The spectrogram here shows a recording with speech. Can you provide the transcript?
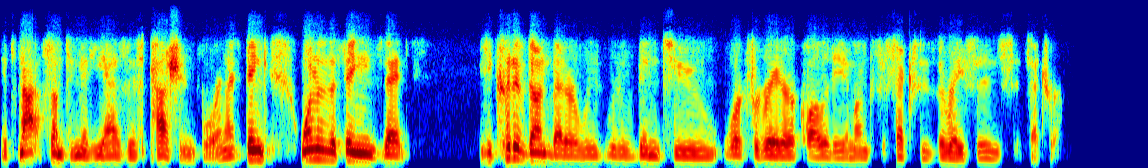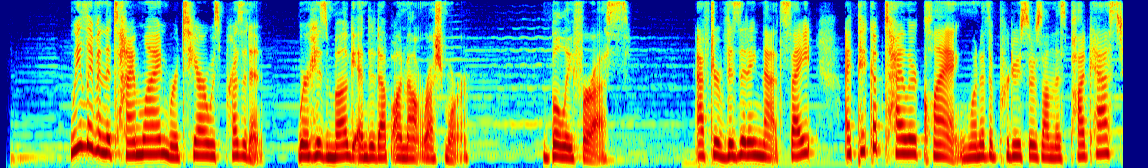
It's not something that he has this passion for, and I think one of the things that he could have done better would, would have been to work for greater equality amongst the sexes, the races, etc. We live in the timeline where TR was president, where his mug ended up on Mount Rushmore. Bully for us. After visiting that site, I pick up Tyler Klang, one of the producers on this podcast,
